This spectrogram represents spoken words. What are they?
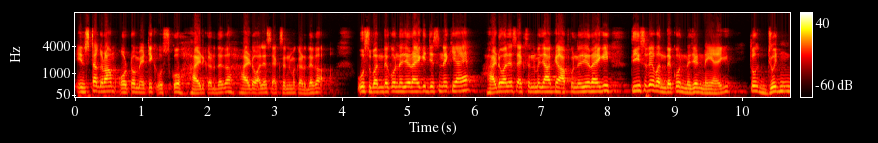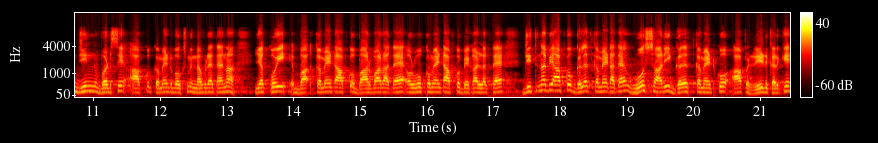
इंस्टाग्राम ऑटोमेटिक उसको हाइड कर देगा हाइड वाले सेक्शन में कर देगा। उस बंदे को नज़र आएगी, जिसने किया है हाइड वाले सेक्शन में जाके आपको नज़र आएगी, तीसरे बंदे को नज़र नहीं आएगी। तो जो जिन वर्ड से आपको कमेंट बॉक्स में नव रहता है ना, या कोई कमेंट आपको बार बार आता है, और वो कमेंट आपको बेकार लगता है, जितना भी आपको गलत कमेंट आता है, वो सारी गलत कमेंट को आप रीड करके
